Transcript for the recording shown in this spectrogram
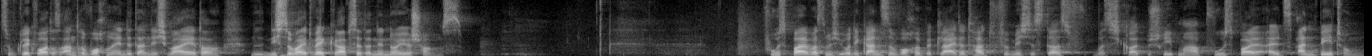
Zum Glück war das andere Wochenende dann nicht weiter, nicht so weit weg, gab es ja dann eine neue Chance. Fußball, was mich über die ganze Woche begleitet hat, für mich ist das, was ich gerade beschrieben habe, Fußball als Anbetung.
